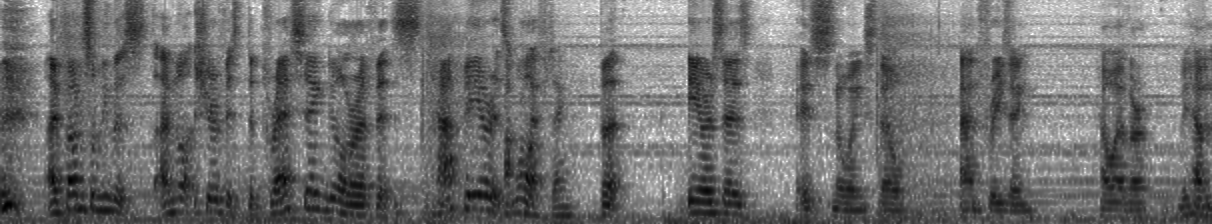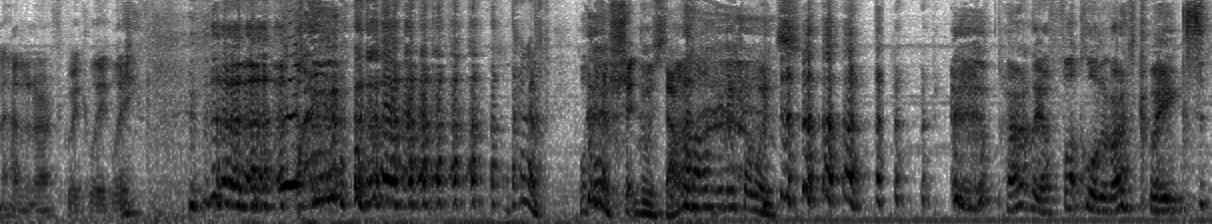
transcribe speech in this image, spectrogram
Wow. I found something that's I'm not sure if it's depressing or if it's happy or it's what. Uplifting. But Eeyore says it's snowing still and freezing. However, we haven't had an earthquake lately. What kind of what kind of shit goes down in the Hundred Acre Woods? Apparently, a fuckload of earthquakes.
